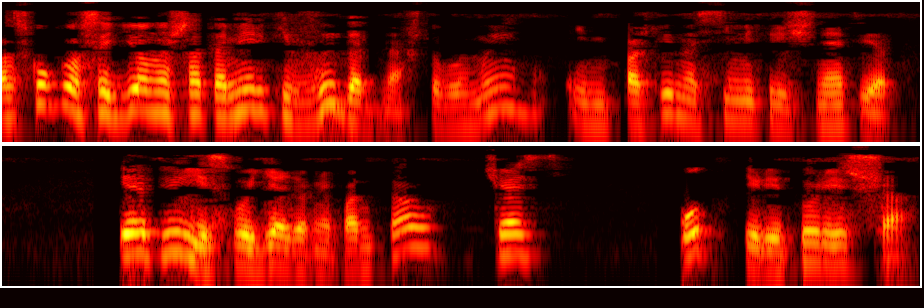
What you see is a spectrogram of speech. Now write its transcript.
Поскольку Соединенные Штаты Америки выгодно, чтобы мы им пошли на симметричный ответ и отвели свой ядерный потенциал часть от территории США.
